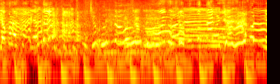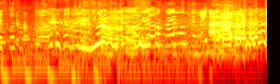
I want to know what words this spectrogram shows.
yo con las cambiaste. Mucho gusto. Mucho gusto. Hola, mucho gusto. Mi esposo. Me iba a います。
